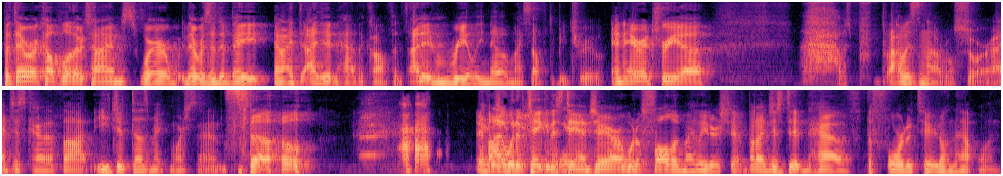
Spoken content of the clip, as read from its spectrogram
But there were a couple other times where there was a debate, and I, I didn't have the confidence. I didn't really know myself to be true. And Eritrea, I was I was not real sure. I just kind of thought Egypt does make more sense. So if I, mean, would have taken a stand, JR would have followed my leadership, but I just didn't have the fortitude on that one.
